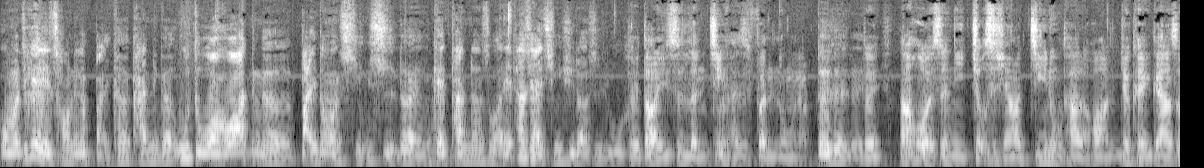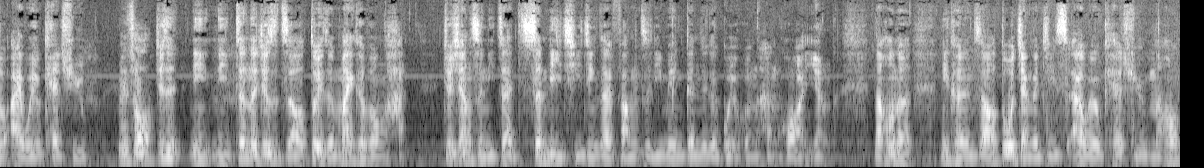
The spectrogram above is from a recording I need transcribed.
我们就可以从那个百科看那个巫毒娃娃那个摆动的形式，对，我们可以判断说，哎，他现在情绪到底是如何？对，到底是冷静还是愤怒呢？对对对对。然后或者是你就是想要激怒他的话，你就可以跟他说，I will catch you。没错，就是你你真的就是只要对着麦克风喊，就像是你在身临其境在房子里面跟这个鬼魂喊话一样。然后呢，你可能只要多讲个几次，I will catch you，然后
